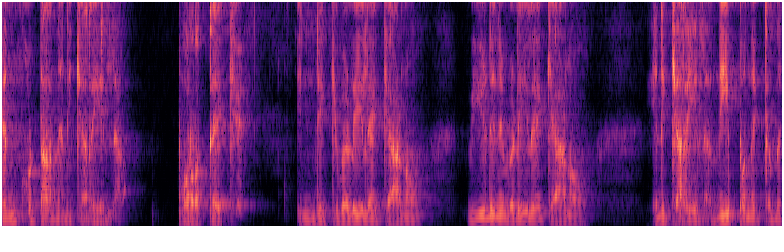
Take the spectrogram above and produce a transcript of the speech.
എങ്ങോട്ടാന്ന് എനിക്കറിയില്ല. പുറത്തേക്ക്. ഇന്ത്യയ്ക്ക് വെളിയിലേക്കാണോ? വീടിന് വെളിയിലേക്കാണോ? എനിക്കറിയില്ല. നീ ഇപ്പം നിൽക്കുന്ന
